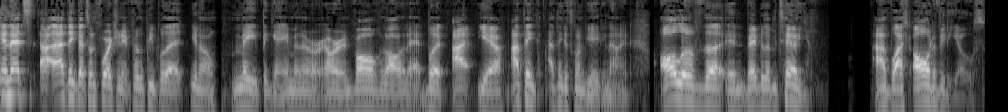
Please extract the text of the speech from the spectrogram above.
And that's, I think that's unfortunate for the people that, you know, made the game and are, are involved with all of that. But I, yeah, I think, I think it's going to be 89. All of the, and baby, let me tell you, I've watched all the videos.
